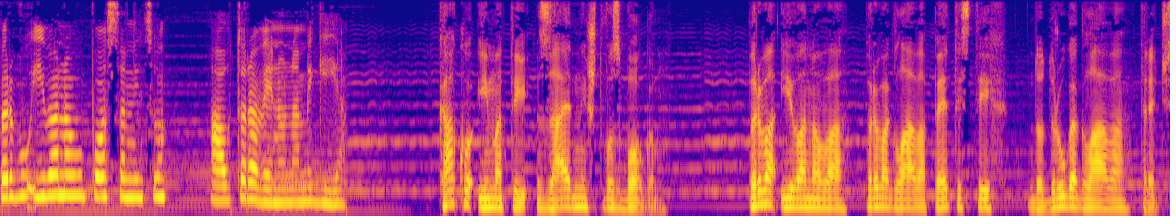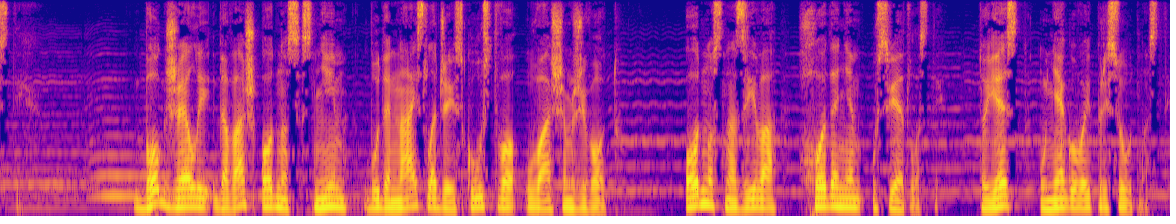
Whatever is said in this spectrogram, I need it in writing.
prvu Ivanovu poslanicu autora Venona Megija. Kako imati zajedništvo s Bogom? Prva Ivanova, prva glava peti stih do druga glava treći stih. Bog želi da vaš odnos s njim bude najslađe iskustvo u vašem životu. Odnos naziva hodanjem u svjetlosti, to jest u njegovoj prisutnosti.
